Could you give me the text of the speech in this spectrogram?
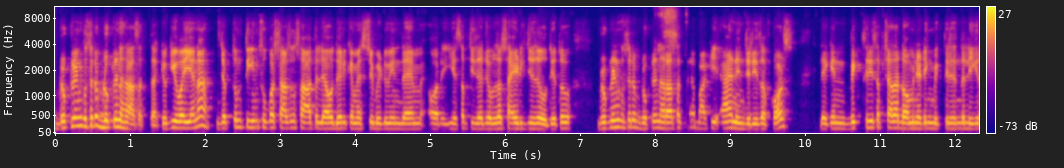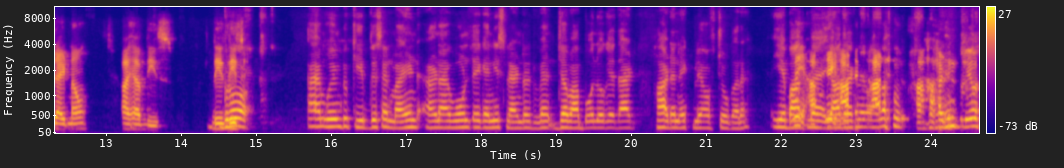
ब्रुकलिन को सिर्फ़ ब्रुकलिन हरा सकता है क्योंकि वही है ना जब तुम तीन सुपरस्टार्स को साथ ले आओ देर केमिस्ट्री बिटवीन देम और ये सब चीज़ें जो मतलब साइड की चीज़ें होती है तो ब्रुकलिन को सिर्फ़ ब्रुकलिन हरा सकता है बाकी एंड इंजरीज ऑफ़ कोर्स लेकिन बिग थ्री सबसे ज़्यादा dominating big three in the league right now I have these these I am going to keep this in mind and I won't take any slander when जब आप बोलोगे that Harden एक playoff choker है ये बात मैं याद रखने वाला हूँ हार्डन प्लेऑफ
